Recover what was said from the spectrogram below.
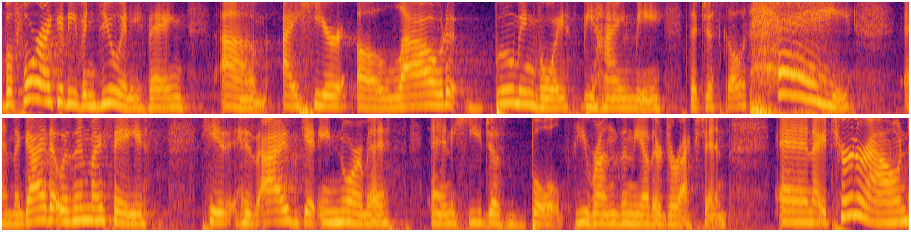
before I could even do anything, um, I hear a loud, booming voice behind me that just goes, Hey! And the guy that was in my face, he, his eyes get enormous and he just bolts. He runs in the other direction. And I turn around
